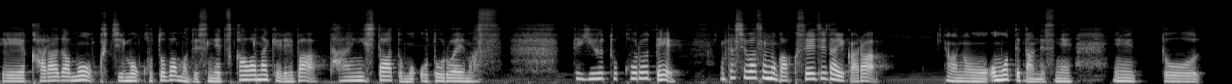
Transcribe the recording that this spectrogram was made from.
えー、体も口も言葉もですね、使わなければ退院した後も衰えます。っていうところで、私はその学生時代から、あの、思ってたんですね。えーっと、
